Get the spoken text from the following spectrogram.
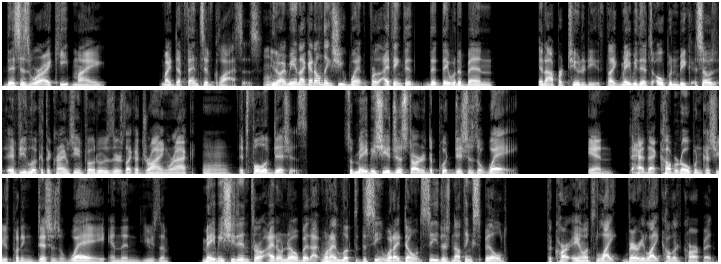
this is where I keep my my defensive glasses. You know what I mean? Like I don't think she went for. I think that that they would have been an opportunity. Like maybe that's open because. So if you look at the crime scene photos, there's like a drying rack. Mm-hmm. It's full of dishes. So maybe she had just started to put dishes away, and had that cupboard open because she was putting dishes away and then use them. Maybe she didn't throw. I don't know. But I, when I looked at the scene, what I don't see, there's nothing spilled. The car, you know, it's light, very light colored carpet.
